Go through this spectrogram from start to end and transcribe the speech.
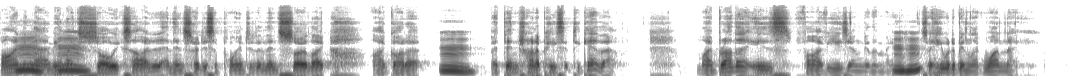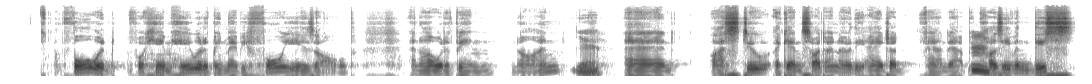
finding Mm, that and being like mm. so excited, and then so disappointed, and then so like, I got it. Mm. but then trying to piece it together. My brother is five years younger than me, Mhm. so he would have been like one that year. Forward for him, he would have been maybe four years old, and I would have been nine. Yeah. And I still, again, so I don't know the age I'd found out Mm. because even this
